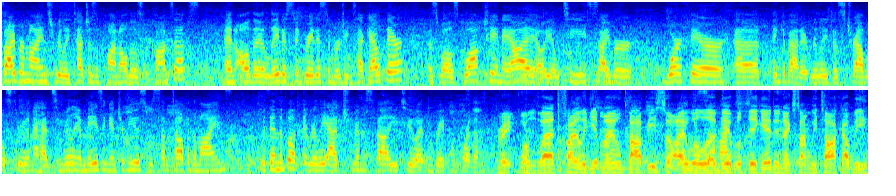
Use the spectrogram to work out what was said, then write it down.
CyberMinds really touches upon all those concepts and all the latest and greatest emerging tech out there, as well as blockchain, AI, IoT, cyber, warfare, uh, think about it, really just travels through and I had some really amazing interviews with some top of the minds within the book that really add tremendous value to it and grateful for them. Great, well I'm glad to finally get my own copy so Thank I will so uh, be able to dig in and next time we talk I'll be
